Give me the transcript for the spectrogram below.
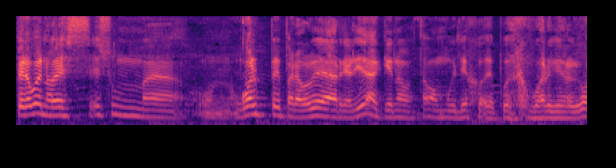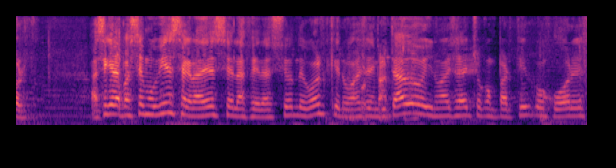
Pero bueno, es, es un, ah, un golpe para volver a la realidad, que no estamos muy lejos de poder jugar bien al golf. Así que la pasé muy bien, se agradece a la Federación de Golf que nos haya invitado y nos haya hecho compartir con jugadores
